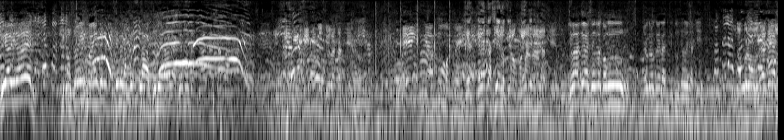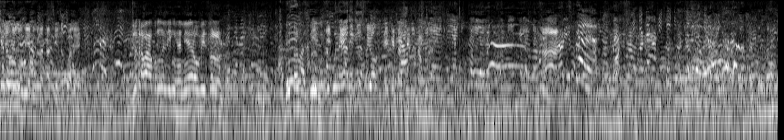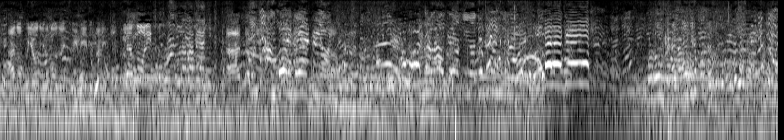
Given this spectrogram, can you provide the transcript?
Luis Abinader, yo soy el maestro que está haciendo la, la funeraria Monteplata, en Chapa. ¿Qué institución la está haciendo? ¡Ey, mi amor! ven. ¿Quién, quién la está haciendo? ¿Qué ¿Quién, quién la institución? está haciendo? Yo la estoy haciendo con un, yo creo que la institución es de aquí. No, pero Yo la estoy haciendo el con gobierno que la está haciendo, ¿cuál es? Yo trabajo con el ingeniero Víctor, Víctor Martínez. ¿Qué institución es que está haciendo esta funeraria? Ah, Ah, no, pues yo, yo no doy seguimiento. Mi amor. Ah, está bien. Qué?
